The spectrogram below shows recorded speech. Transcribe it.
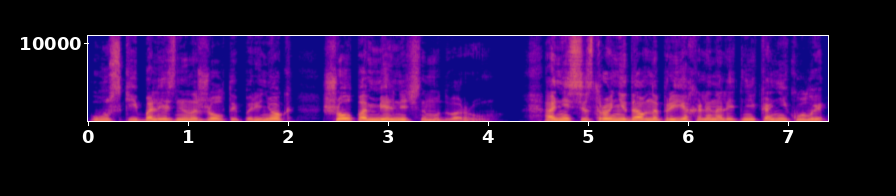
узкий, болезненно-желтый паренек, шел по мельничному двору. Они с сестрой недавно приехали на летние каникулы,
